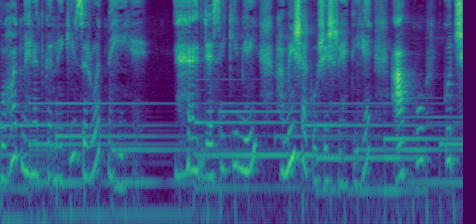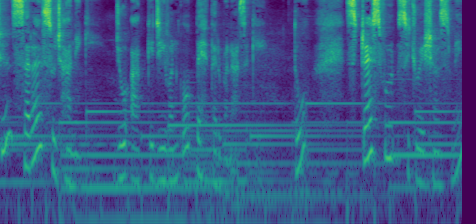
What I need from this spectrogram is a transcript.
बहुत मेहनत करने की ज़रूरत नहीं है। जैसी कि मेरी हमेशा कोशिश रहती है आपको कुछ सरल सुझाने की, जो आपके जीवन को बेहतर बना सके। तो स्ट्रेसफुल सिचुएशंस में,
